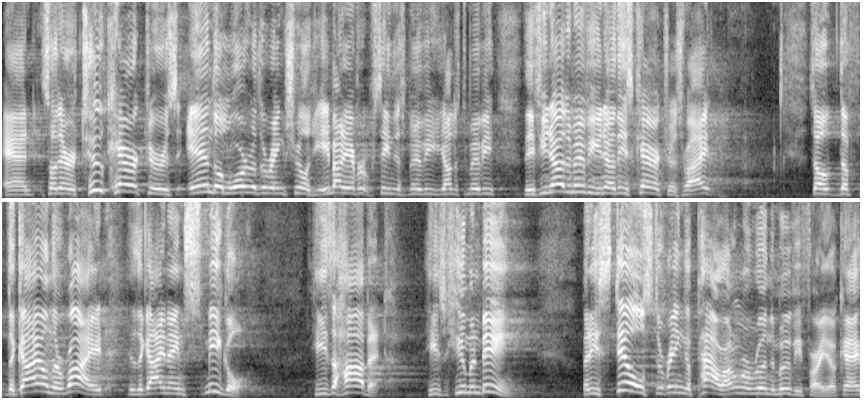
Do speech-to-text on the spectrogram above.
And so there are two characters in the Lord of the Rings trilogy. Anybody ever seen this movie? You know this movie? If you know the movie, you know these characters, right? So the, the guy on the right is a guy named Smeagol. He's a hobbit. He's a human being. But he steals the ring of power. I don't want to ruin the movie for you, okay?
